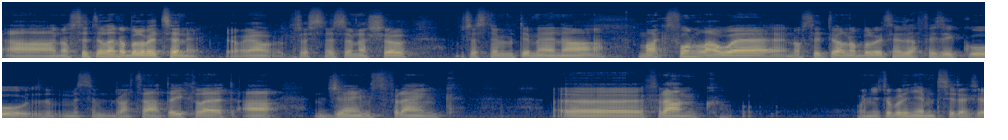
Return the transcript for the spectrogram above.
A nositele Nobelovy ceny. Jo, já přesně jsem našel, přesně vím ty jména. Max von Laue, nositel Nobelovy ceny za fyziku, myslím 20. let, a James Frank, eh, Frank, oni to byli Němci, takže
